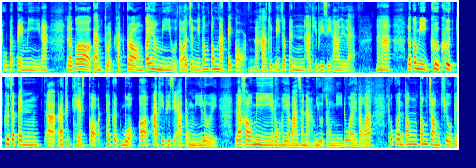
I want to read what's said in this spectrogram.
ทูปเตมีนะ แล้วก็การตรวจคัดกรองก็ยังมีอยู่ แต่ว่าจุดนี้ต้องต้องนัดไปก่อนนะคะ จุดนี้จะเป็น RT-PCR เลยแหละ นะคะแล้วก็มีคือคือคือจะเป็นเอ่อ rapid test ก่อน ถ้าเกิดบวกก็ RT-PCR ตรงนี้เลย แล้วเขามีโรงพยาบาลสนามอยู่ตรงนี้ด้วย แต่ว่าทุกคนต้องต้องจองคิวไป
